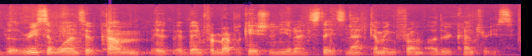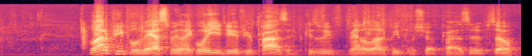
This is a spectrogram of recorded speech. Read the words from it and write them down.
the recent ones have come have been from replication in the United States, not coming from other countries. A lot of people have asked me, like, what do you do if you're positive? Because we've had a lot of people show up positive. So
